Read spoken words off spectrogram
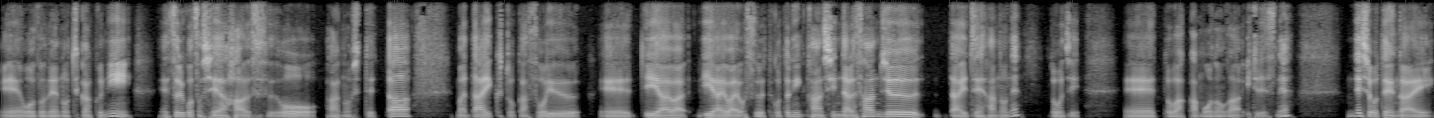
えー、大曽根の近くに、えー、それこそシェアハウスを、あの、してた、まあ、大工とかそういう、えー、DIY、DIY をするってことに関心になる30代前半のね、当時、えっ、と、若者がいてですね。で、商店街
